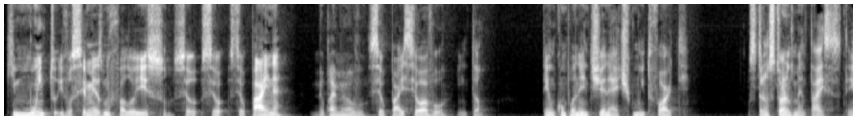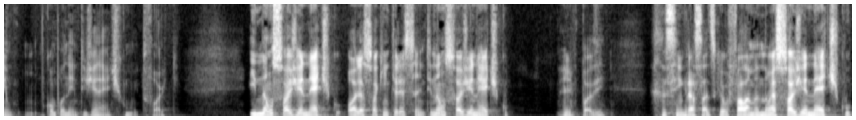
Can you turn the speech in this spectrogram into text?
que muito, e você mesmo falou isso, seu, seu, seu pai, né? Meu pai e meu avô. Seu pai e seu avô. Então, tem um componente genético muito forte. Os transtornos mentais têm um componente genético muito forte. E não só genético, olha só que interessante, não só genético, pode assim, engraçado isso que eu vou falar, mas não é só genético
